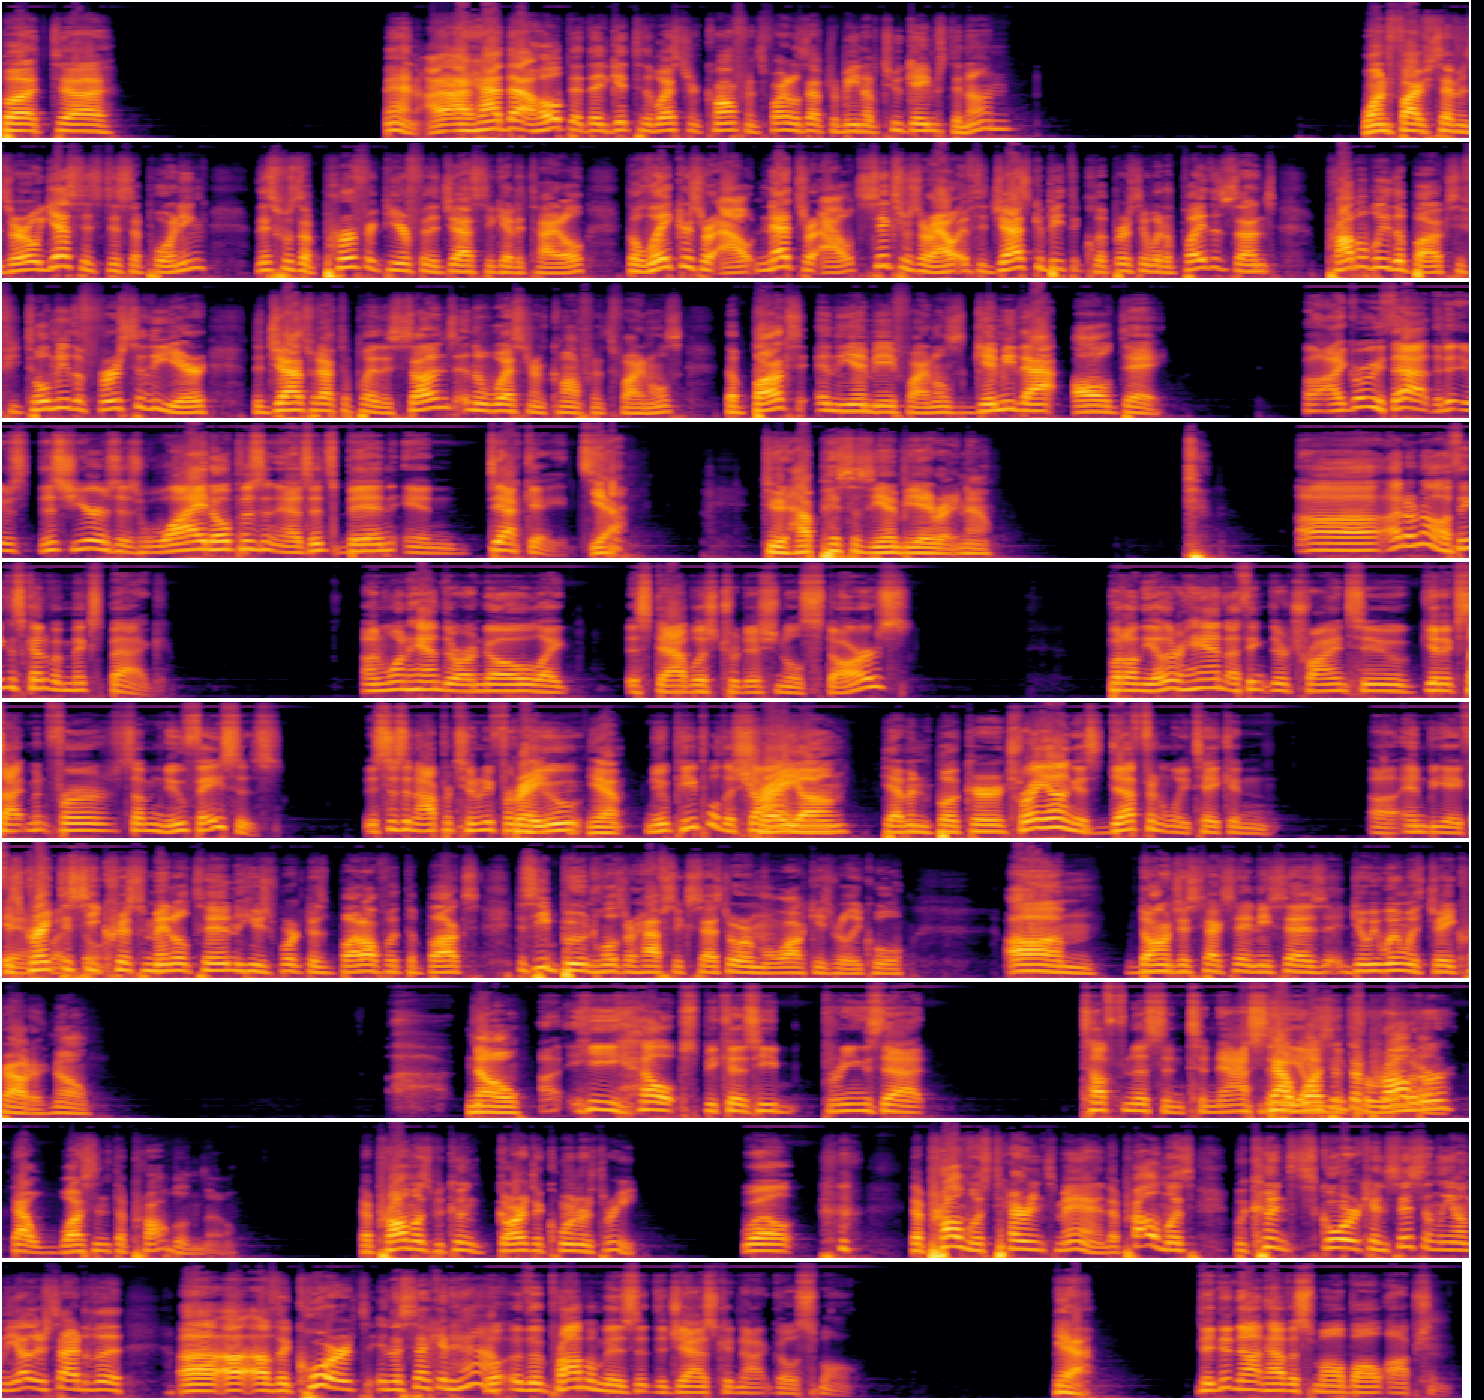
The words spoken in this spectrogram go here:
But uh, man, I, I had that hope that they'd get to the Western Conference Finals after being up two games to none. One five seven zero. Yes, it's disappointing. This was a perfect year for the Jazz to get a title. The Lakers are out, Nets are out, Sixers are out. If the Jazz could beat the Clippers, they would have played the Suns, probably the Bucks. If you told me the first of the year, the Jazz would have to play the Suns in the Western Conference Finals, the Bucks in the NBA Finals. Give me that all day. Well, I agree with that. That it was this year is as wide open as it's been in decades. Yeah. Dude, how pissed is the NBA right now? Uh, I don't know. I think it's kind of a mixed bag. On one hand, there are no like established traditional stars, but on the other hand, I think they're trying to get excitement for some new faces. This is an opportunity for Great. new yeah. new people to shine. Trae Young, Devin Booker. Trae Young has definitely taken uh, NBA fans. It's great to see. Khris Middleton, who's worked his butt off with the Bucks. To see Budenholzer have success over Milwaukee is really cool. Um, Don just texted and he says, "Do we win with Jae Crowder?" No. No. Uh, he helps because he brings that toughness and tenacity. That wasn't the, the, problem. That wasn't the problem though. The problem was we couldn't guard the corner three. Well, The problem was Terrence Mann. The problem was we couldn't score consistently on the other side of the uh, uh, of the court in the second half. well, the problem is that the Jazz could not go small. yeah. They did not have a small ball option.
